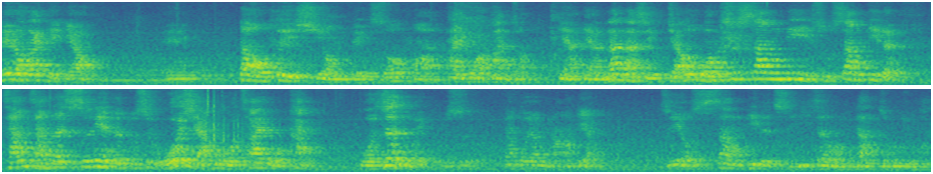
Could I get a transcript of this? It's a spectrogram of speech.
迄拢爱摕掉。诶，到底上帝所看爱我安怎？定定，咱若是，假如我们是上帝属上帝的，常常在思念的不是我想、我猜、我看、我认为，不是，那都要拿掉。只有上帝的旨意在我们当中如何，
